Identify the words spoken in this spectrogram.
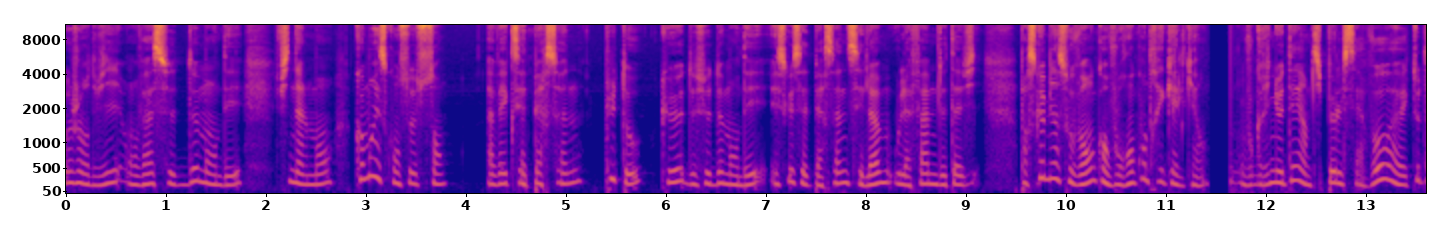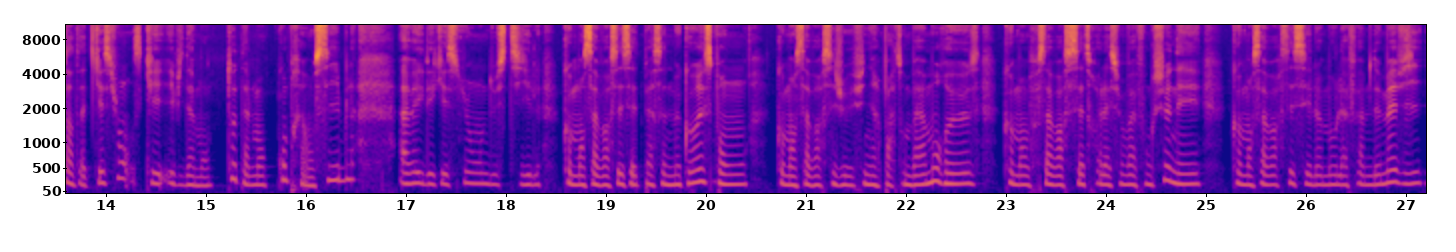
Aujourd'hui, on va se demander finalement comment est-ce qu'on se sent avec cette personne plutôt que de se demander est-ce que cette personne c'est l'homme ou la femme de ta vie? Parce que bien souvent, quand vous rencontrez quelqu'un, vous grignotez un petit peu le cerveau avec tout un tas de questions, ce qui est évidemment totalement compréhensible, avec des questions du style comment savoir si cette personne me correspond, comment savoir si je vais finir par tomber amoureuse, comment savoir si cette relation va fonctionner, comment savoir si c'est l'homme ou la femme de ma vie?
